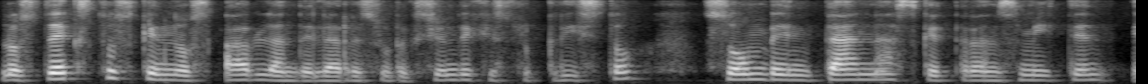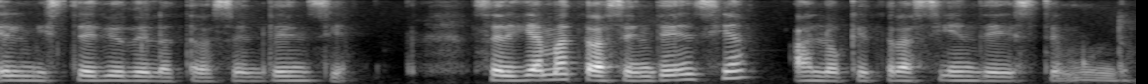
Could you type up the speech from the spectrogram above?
Los textos que nos hablan de la resurrección de Jesucristo son ventanas que transmiten el misterio de la trascendencia. Se le llama trascendencia a lo que trasciende este mundo.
